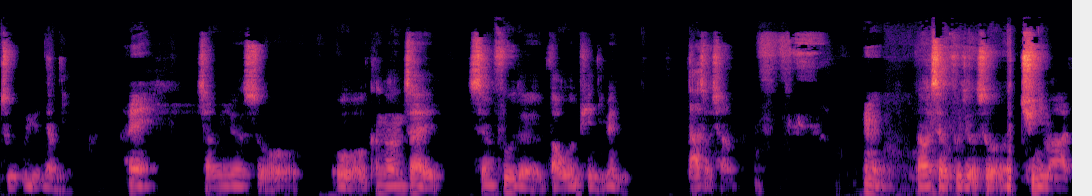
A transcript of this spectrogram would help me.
主会原谅你。哎，小明就说：“我刚刚在神父的保温瓶里面打手枪。”嗯，然后神父就说：“去你妈的！”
